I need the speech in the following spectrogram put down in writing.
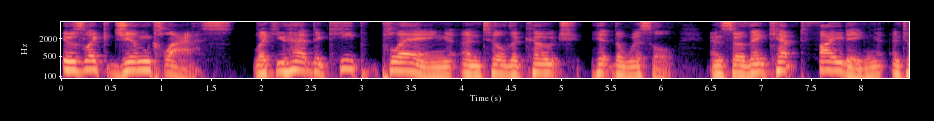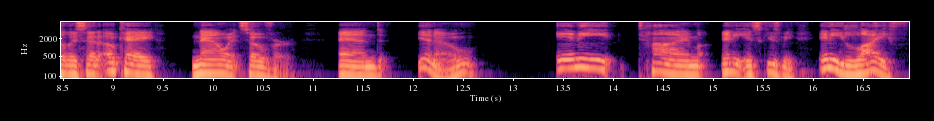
it was like gym class. Like you had to keep playing until the coach hit the whistle and so they kept fighting until they said, okay, now it's over. And, you know, any time, any, excuse me, any life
